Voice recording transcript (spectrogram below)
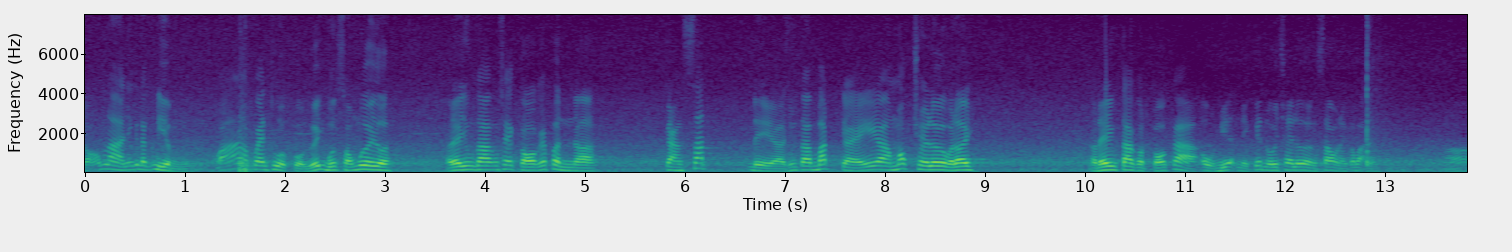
Nó cũng là những cái đặc điểm quá là quen thuộc của GX 460 rồi. Ở đây chúng ta cũng sẽ có cái phần à, càng sắt để à, chúng ta bắt cái à, móc trailer vào đây. Ở đây chúng ta còn có cả ổ điện để kết nối trailer đằng sau này các bạn. Đó,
